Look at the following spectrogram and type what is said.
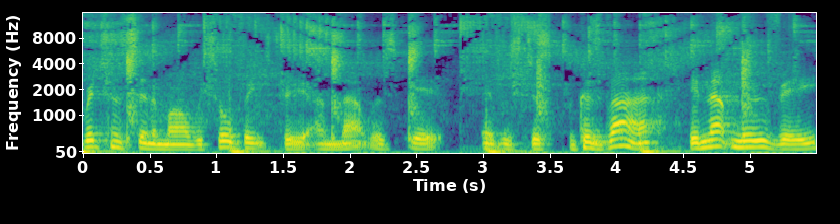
Richmond Cinema. We saw Beat Street, and that was it. It was just because that in that movie,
